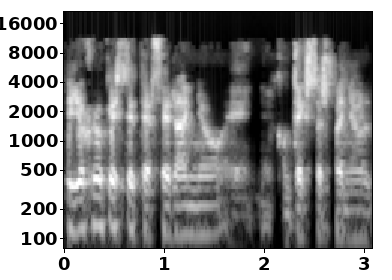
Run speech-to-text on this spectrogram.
Yo creo que este tercer año en el contexto español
